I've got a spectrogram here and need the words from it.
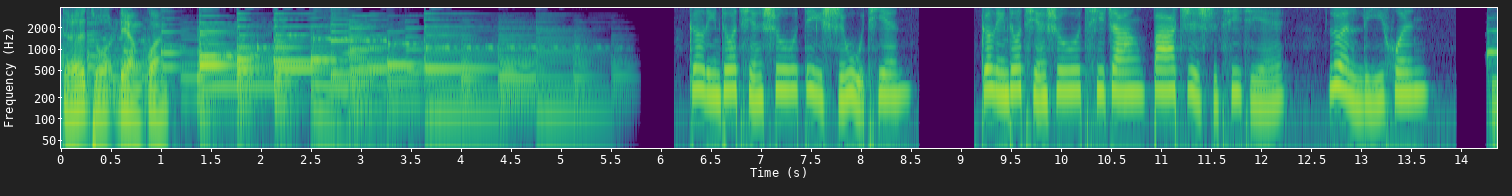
得着亮光。哥林多前书第十五天，哥林多前书七章八至十七节，论离婚。我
